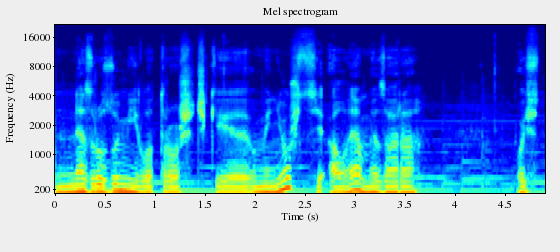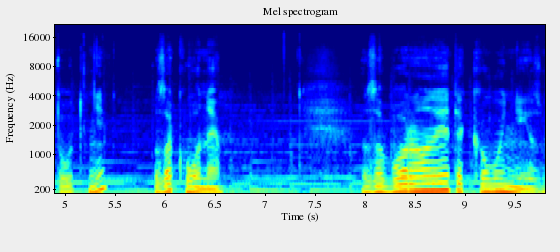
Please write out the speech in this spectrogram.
Незрозуміло трошечки в менюшці, але ми зараз ось тут, ні? Закони. Заборонити комунізм.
